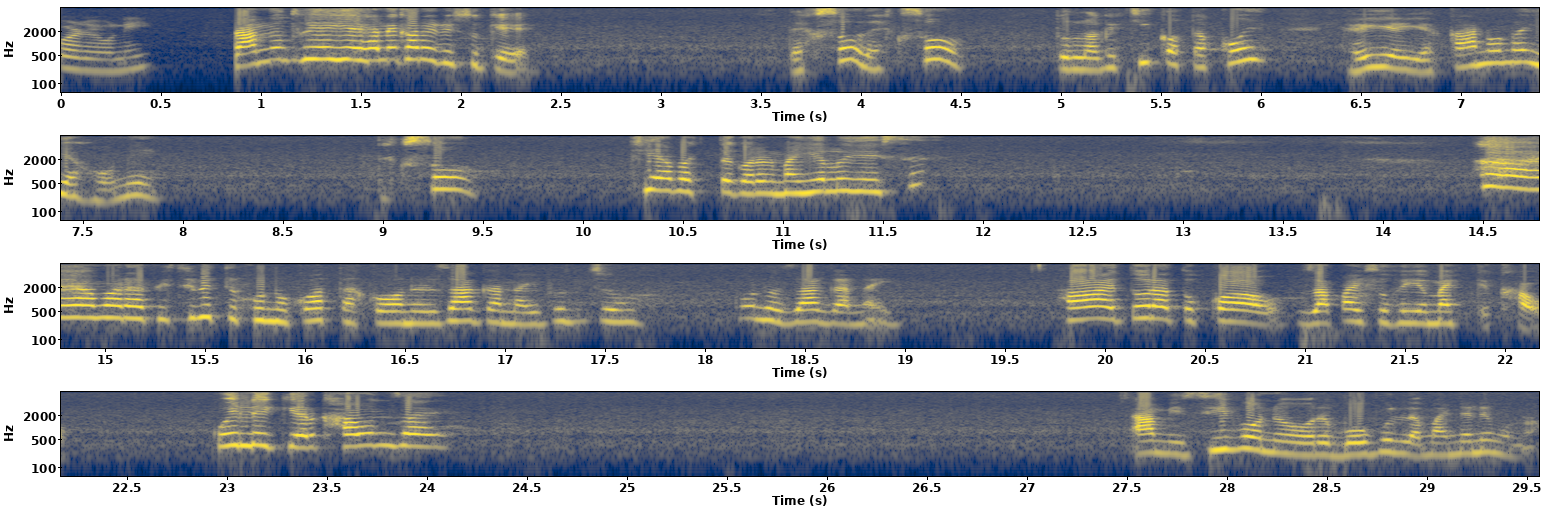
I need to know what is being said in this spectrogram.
করে উনি? রান্না ধুয়ে এখানে খারাই রুসুকে দেখছ দেখছ? তোর লাগে কি কথা কই? হেই ইয়া কানো না ইয়া হনে। দেখছ? কি আবাইতে ঘরের মাইয়া লই আইছে? আমার পৃথিবীতে কোনো কথা কনের জায়গা নাই, বুঝছ? কোনো জায়গা নাই। হয়, তোরা তো কও, যা পাইছো হইয়া মাইকে খাও। কইলে কি আর খাওন যায়? আমি জীবনে ওরে বউ বললাম মাইনা নেব না।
